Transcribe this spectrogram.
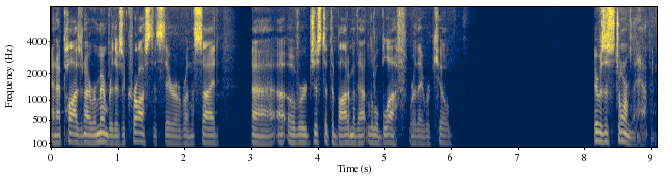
and I pause and I remember there's a cross that's there over on the side uh, uh, over just at the bottom of that little bluff where they were killed. There was a storm that happened,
